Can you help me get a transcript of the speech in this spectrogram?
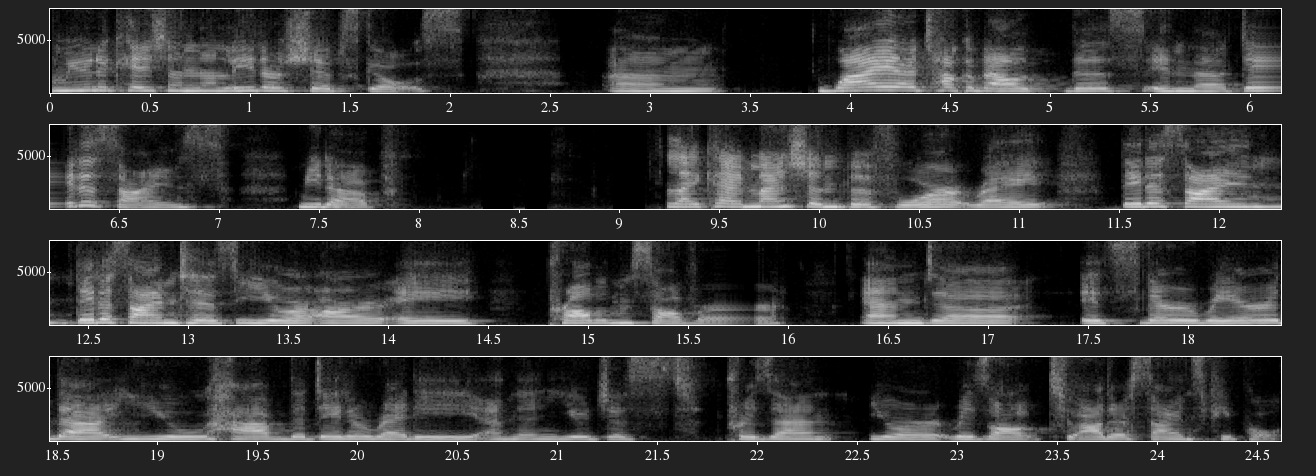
communication and leadership skills. Um, why I talk about this in the data science meetup, like I mentioned before, right? Data science, data scientists, you are a problem solver, and uh, it's very rare that you have the data ready and then you just present your result to other science people.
